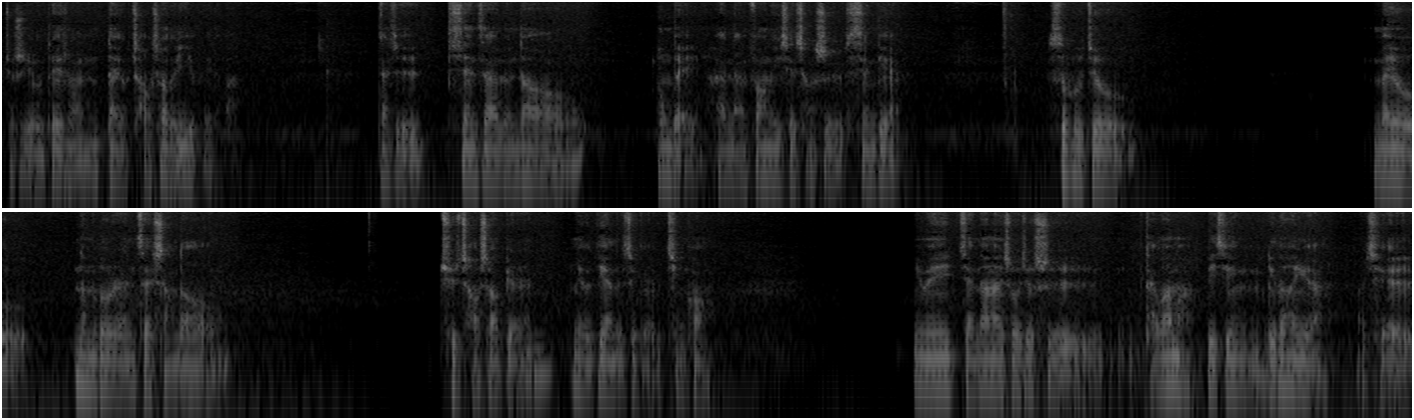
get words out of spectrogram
就是有这种带有嘲笑的意味的吧。但是现在轮到东北还南方的一些城市限电，似乎就没有那么多人在想到去嘲笑别人没有电的这个情况，因为简单来说就是台湾嘛，毕竟离得很远，而且。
